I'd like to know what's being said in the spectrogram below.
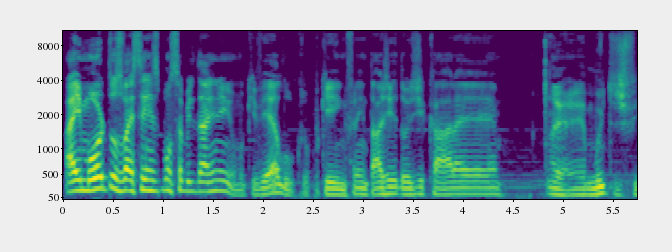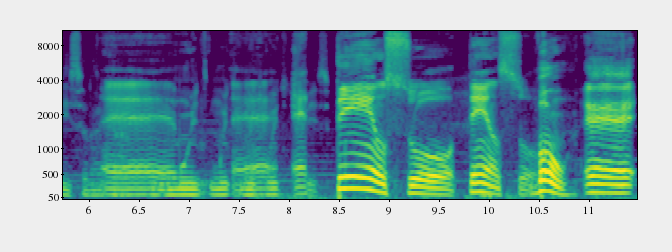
A Immortals vai sem responsabilidade nenhuma, que vier é lucro. Porque enfrentar G2 de cara é, É, é muito difícil, né? É- Muito, muito, é, muito, muito é difícil. tenso, tenso. Bom, é,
